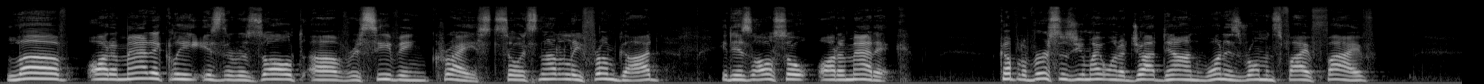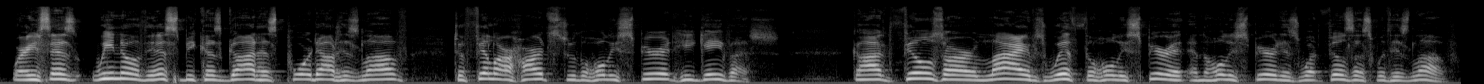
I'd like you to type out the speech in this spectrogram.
Love automatically is the result of receiving Christ. So it's not only from God, it is also automatic. A couple of verses you might want to jot down. One is Romans 5 5, where he says, We know this because God has poured out his love to fill our hearts through the Holy Spirit he gave us. God fills our lives with the Holy Spirit, and the Holy Spirit is what fills us with his love.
